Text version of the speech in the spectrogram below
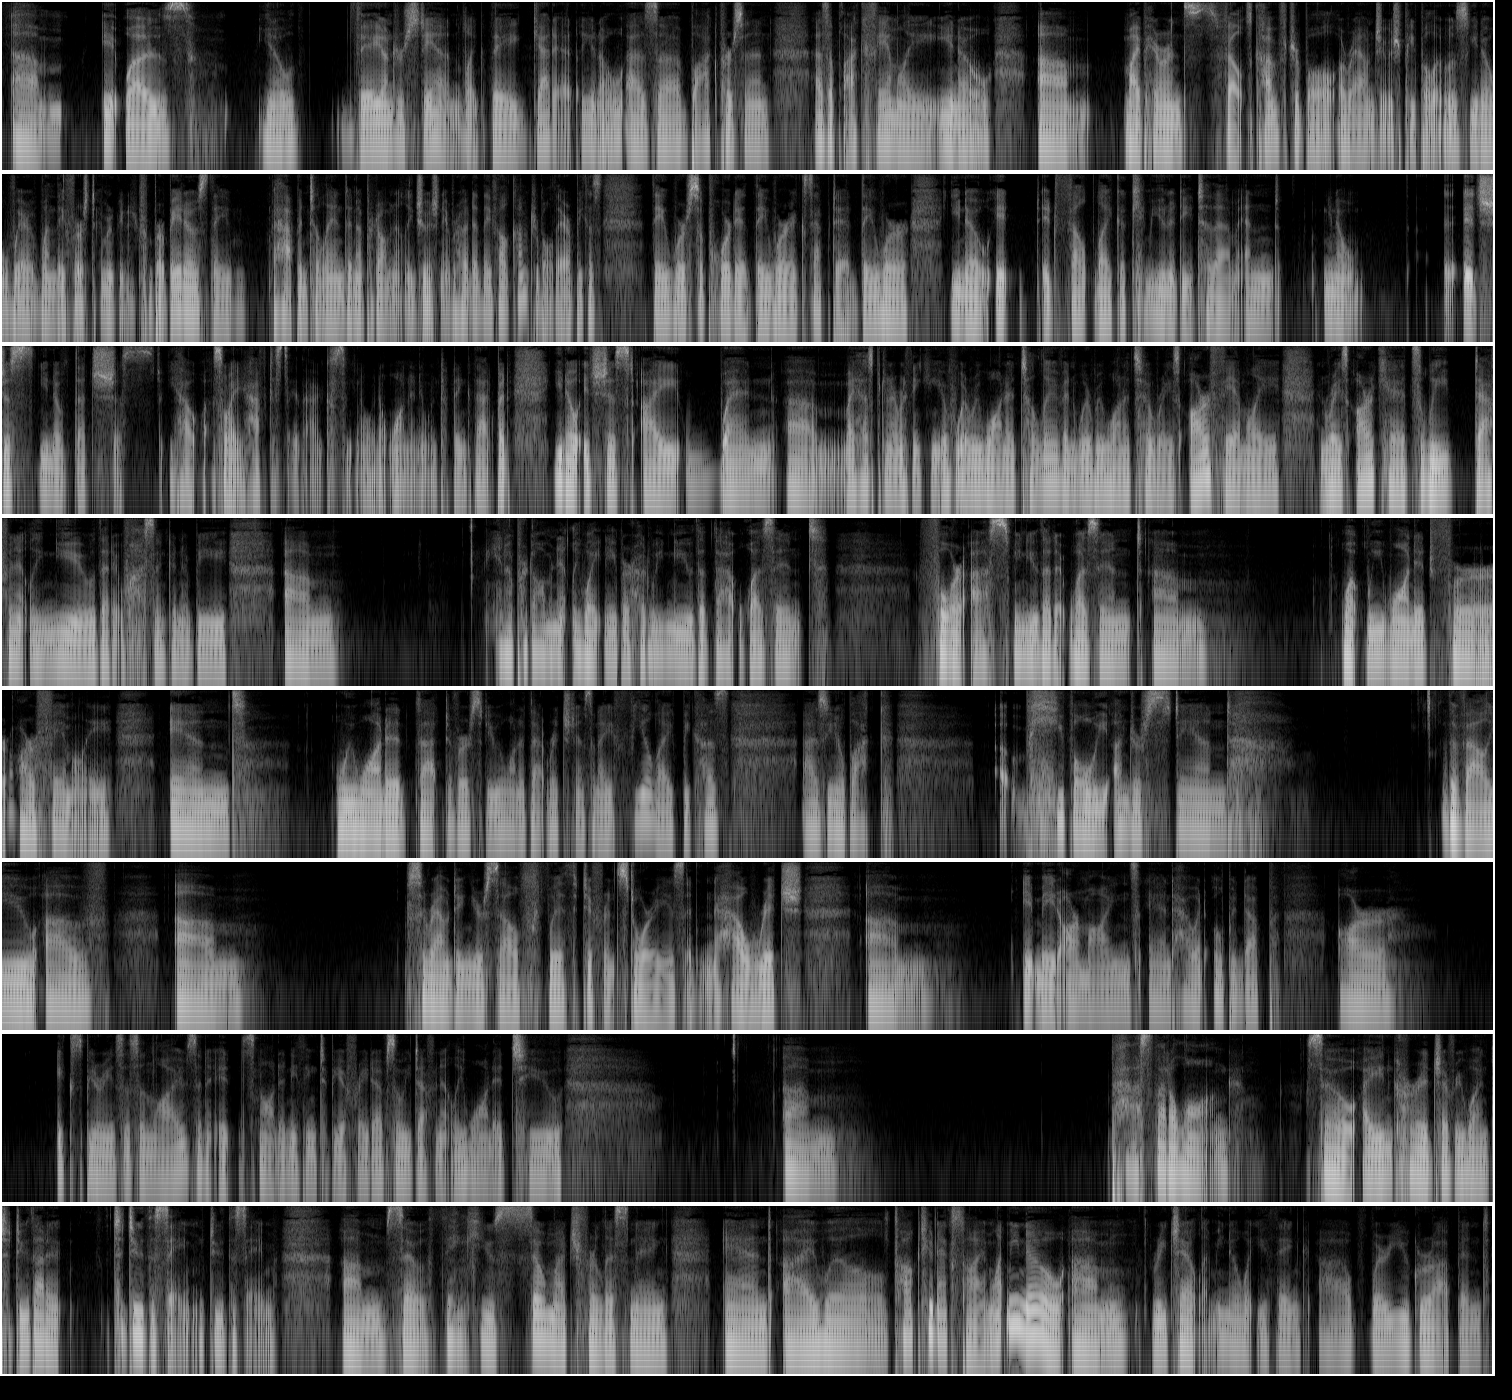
um, it was, you know, they understand like they get it you know as a black person as a black family you know um, my parents felt comfortable around jewish people. It was you know where when they first immigrated from barbados they happened to land in a predominantly jewish neighborhood and they felt comfortable there because they were supported they were accepted they were you know it it felt like a community to them. And you know it's just you know that's just how it was. So i have to say that because you know i don't want anyone to think that. But you know it's just i when um, my husband and i were thinking of where we wanted to live and where we wanted to raise our family and raise our kids we definitely knew that it wasn't going to be um, in a predominantly white neighborhood. We knew that that wasn't for us. We knew that it wasn't um, what we wanted for our family. And we wanted that diversity, we wanted that richness. And I feel like because, as you know, Black uh, people, we understand the value of um, surrounding yourself with different stories and how rich um, it made our minds and how it opened up our experiences and lives and it's not anything to be afraid of. So we definitely wanted to um, pass that along. So i encourage everyone to do that to do the same do the same. Um, so thank you so much for listening and I will talk to you next time. Let me know, um, reach out, let me know what you think, uh, where you grew up, and,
